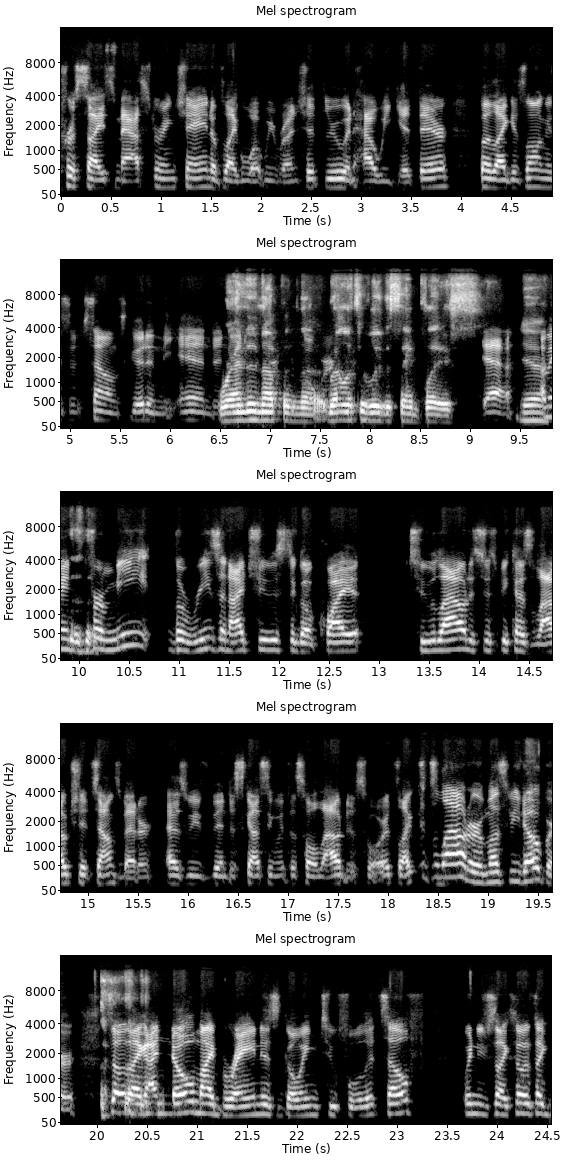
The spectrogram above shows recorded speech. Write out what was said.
precise mastering chain of like what we run shit through and how we get there. But like as long as it sounds good in the end, we're ending up in the relatively the same place. Yeah. Yeah. I mean, for me, the reason I choose to go quiet too loud is just because loud shit sounds better, as we've been discussing with this whole loudness war. It's like it's louder, it must be doper. So like I know my brain is going to fool itself when you just like so it's like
